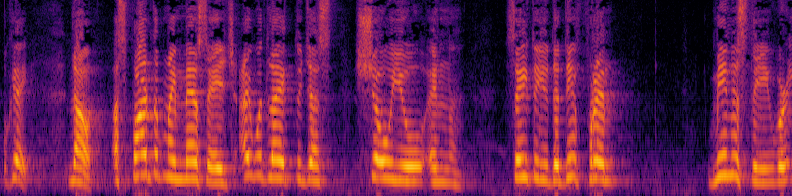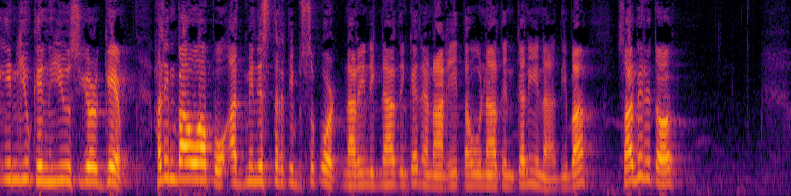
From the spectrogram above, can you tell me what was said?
Okay. Now, as part of my message, I would like to just show you and say to you the different ministry wherein you can use your gift. Halimbawa po, administrative support. Narinig natin kanina, nakita ho natin kanina, di ba? Sabi nito,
